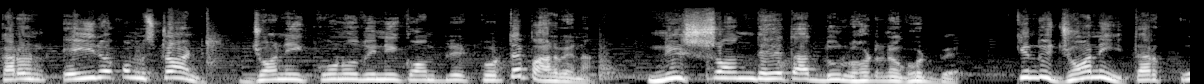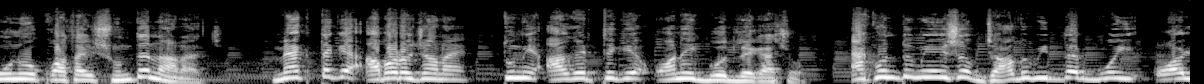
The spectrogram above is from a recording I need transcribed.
কারণ এই রকম স্টান্ট জনি কোনোদিনই কমপ্লিট করতে পারবে না। নিঃসন্দেহে তার দুর্ঘটনা ঘটবে। কিন্তু জনি তার কোনো কথাই শুনতে নারাজ। ম্যাক তাকে আবারও জানায়, তুমি আগের থেকে অনেক বদলে গেছো। এখন তুমি এইসব জাদুবিদ্যার বই অল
